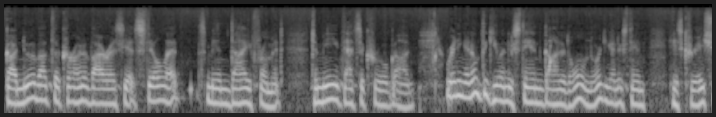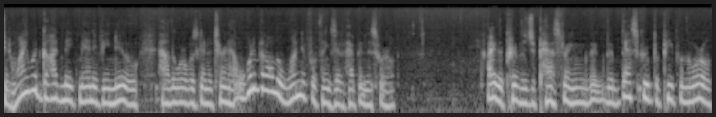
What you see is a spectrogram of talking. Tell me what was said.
God knew about the coronavirus, yet still lets men die from it. To me, that's a cruel God. Reading, I don't think you understand God at all, nor do you understand his creation. Why would God make man if he knew how the world was going to turn out? Well, what about all the wonderful things that have happened in this world? I have the privilege of pastoring the, the best group of people in the world.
